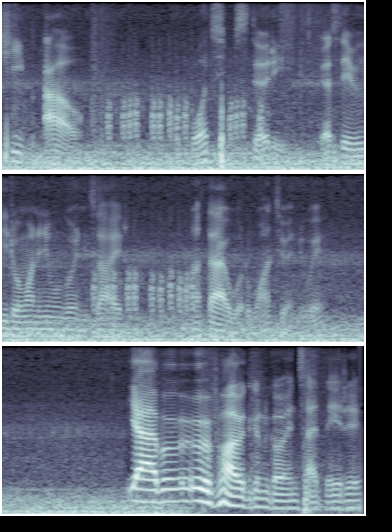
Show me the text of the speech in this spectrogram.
Keep out. Board seems dirty. Guess they really don't want anyone going inside. Not that I would want to anyway. Yeah, but we're probably gonna go inside later.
